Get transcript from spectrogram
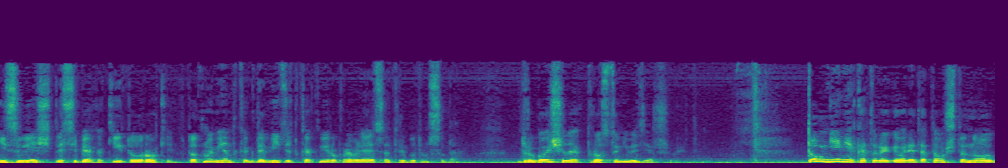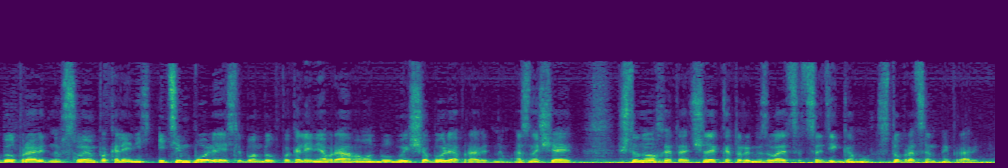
извлечь для себя какие-то уроки в тот момент, когда видит, как мир управляется атрибутом суда. Другой человек просто не выдерживает. То мнение, которое говорит о том, что Нох был праведным в своем поколении, и тем более, если бы он был в поколении Авраама, он был бы еще более праведным, означает, что Нох – это человек, который называется Цадик Гамур, стопроцентный праведник.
